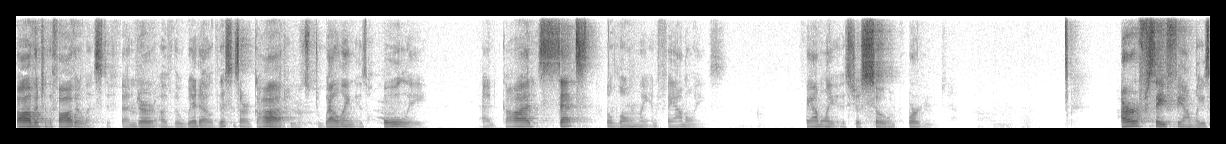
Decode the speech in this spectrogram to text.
Father to the fatherless, defender of the widow. This is our God whose dwelling is holy. And God sets the lonely in families. Family is just so important. Our safe families,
